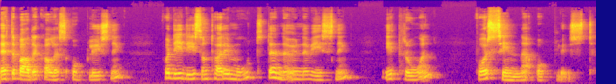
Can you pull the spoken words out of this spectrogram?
Dette badet kalles opplysning fordi de som tar imot denne undervisning i troen, får sinnet opplyst.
